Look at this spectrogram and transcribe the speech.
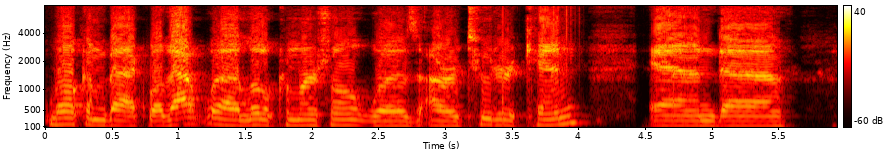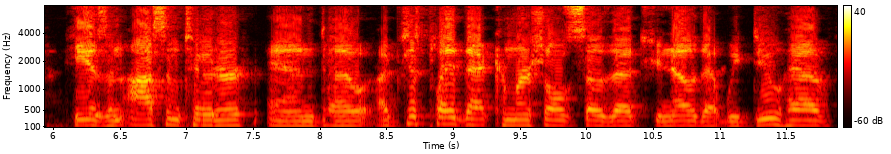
Welcome back. Well, that uh, little commercial was our tutor, Ken, and uh, he is an awesome tutor. And uh, I've just played that commercial so that you know that we do have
